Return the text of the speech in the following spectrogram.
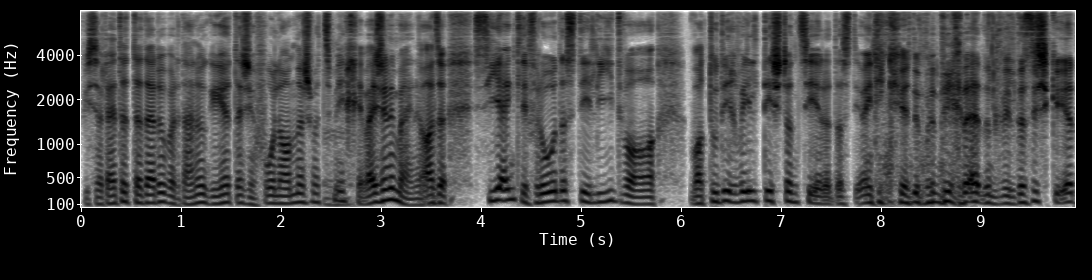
wieso redet er darüber, dann noch gut, das ist ja voll anders als mhm. mich. Weißt du, was ich meine? Also, sie eigentlich froh, dass die Leute, wo, wo du dich willst distanzieren, dass die auch nicht gut über dich reden, weil das ist gut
